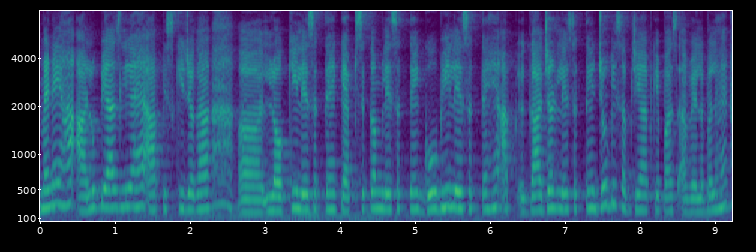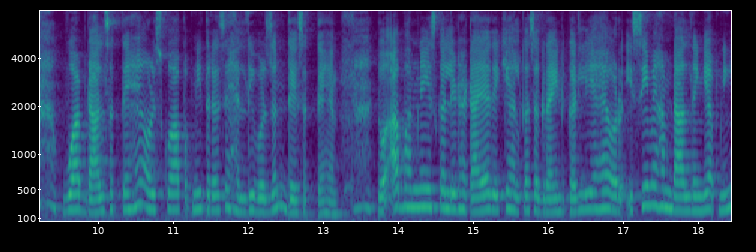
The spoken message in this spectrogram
मैंने यहाँ आलू प्याज लिया है, आप इसकी जगह लौकी ले सकते हैं कैप्सिकम ले सकते हैं, गोभी ले सकते हैं, आप गाजर ले सकते हैं, जो भी सब्ज़ियाँ आपके पास अवेलेबल हैं, वो आप डाल सकते हैं और इसको आप अपनी तरह से हेल्दी वर्जन दे सकते हैं। तो अब हमने इसका लिड हटाया, देखिए हल्का सा ग्राइंड कर लिया है और इसी में हम डाल देंगे अपनी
